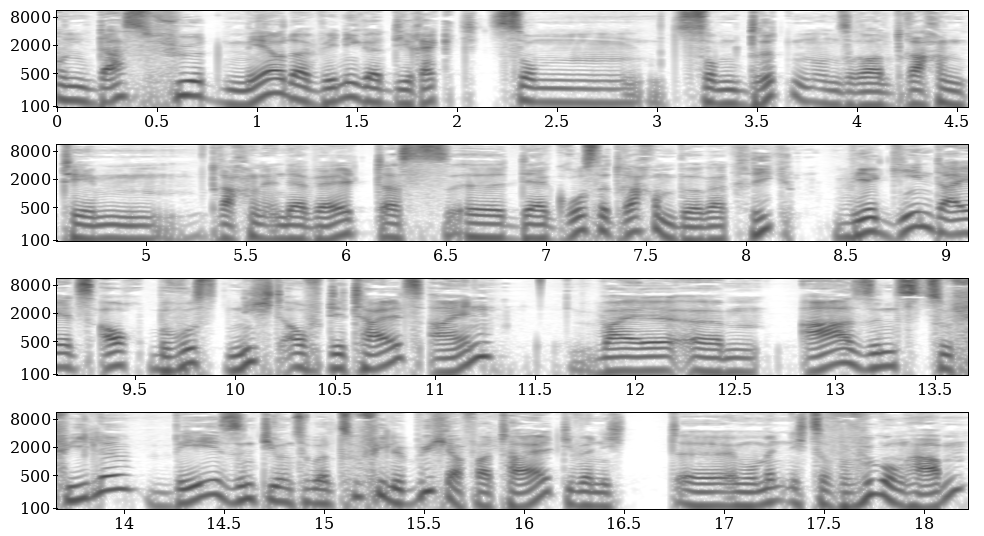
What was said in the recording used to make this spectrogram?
und das führt mehr oder weniger direkt zum, zum dritten unserer Drachenthemen, Drachen in der Welt, das äh, der große Drachenbürgerkrieg. Wir gehen da jetzt auch bewusst nicht auf Details ein, weil ähm, A sind es zu viele, B sind die uns über zu viele Bücher verteilt, die wir nicht äh, im Moment nicht zur Verfügung haben.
